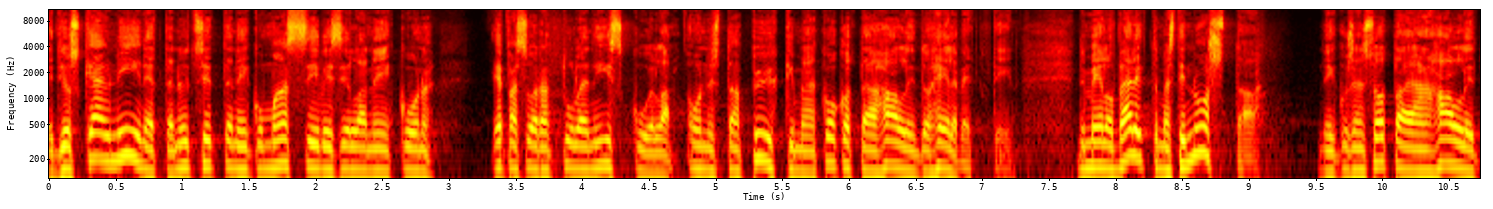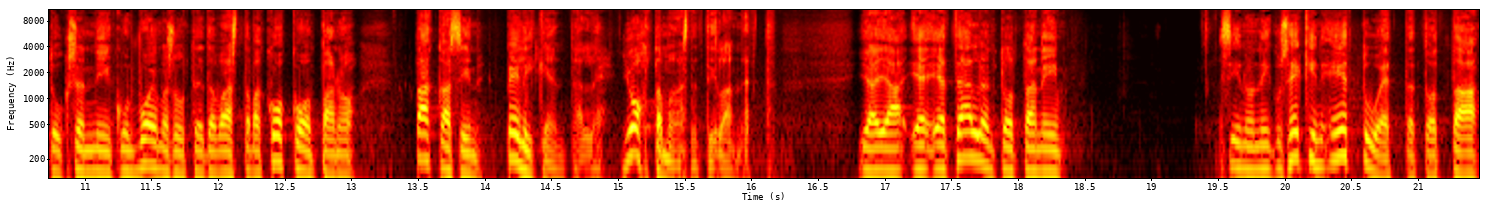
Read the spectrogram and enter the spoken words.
Et jos käy niin, että nyt sitten niin kuin massiivisilla niin kuin – epäsuoran tulen iskuilla onnistutaan pyyhkimään koko tämä hallinto helvettiin, niin meillä on välittömästi nostaa niin kuin sen sotajan hallituksen niin kuin voimasuhteita vastaava kokoonpano takaisin pelikentälle johtamaan sitä tilannetta. Ja, ja, ja, ja tällöin tota, niin, siinä on niin kuin sekin etu, että tota,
